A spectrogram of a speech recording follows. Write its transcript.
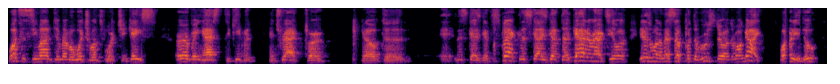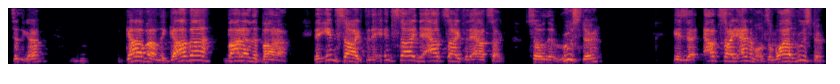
What's the siman to remember which one's which in case Irving has to keep it in track for, you know, to eh, this guy's got the speck, this guy's got the cataracts. He, he doesn't want to mess up, put the rooster on the wrong guy. What do you do? Says the gava the gava, bara the bara. The inside for the inside, the outside for the outside. So the rooster is an outside animal. It's a wild rooster.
